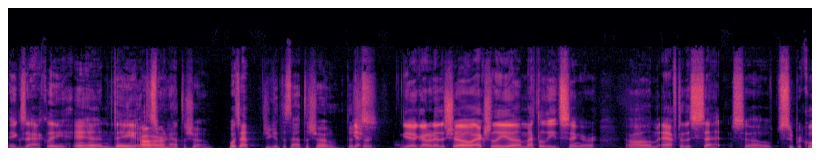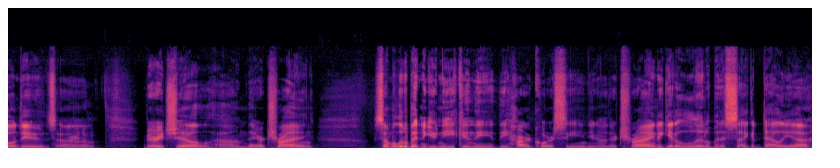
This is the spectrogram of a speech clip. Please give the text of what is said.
Exactly, and they Get this are. one at the show. What's that? Did you get this at the show? This yes. shirt. Yeah, I got it at the show. Actually, uh, met the lead singer um, after the set. So super cool dudes. Um, very chill. Um, they're trying something a little bit unique in the the hardcore scene. You know, they're trying to get a little bit of psychedelia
